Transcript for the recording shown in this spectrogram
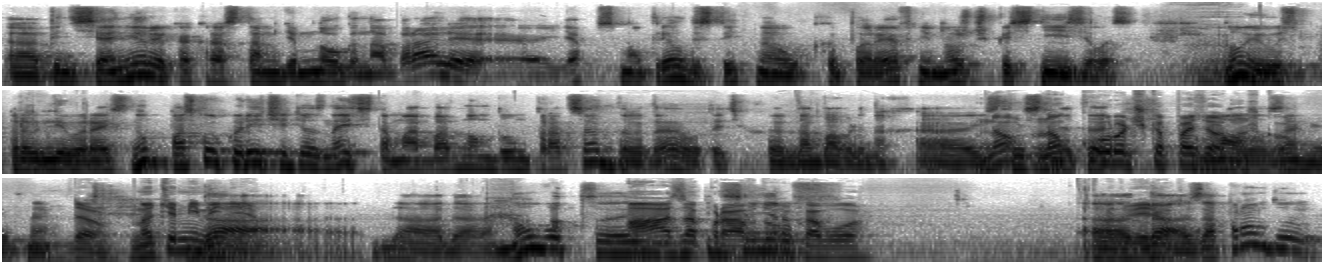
А пенсионеры как раз там, где много набрали, э, я посмотрел, действительно, у КПРФ немножечко снизилось. Ну, и у «Справедливой России». Ну, поскольку речь идет, знаете, там об одном-двум процентах, да, вот этих добавленных, ну, это курочка по мало заметно. Да, но тем не да, менее. Да, да, Ну, вот э, а за правду у кого? А, да, за правду,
